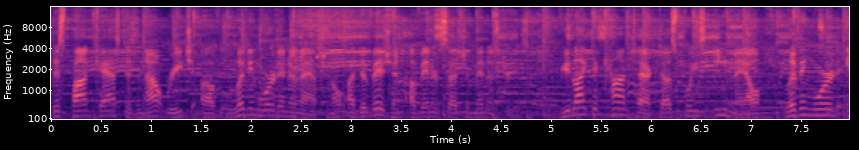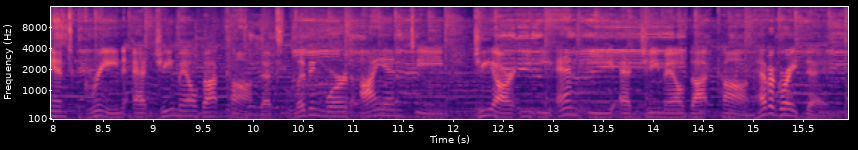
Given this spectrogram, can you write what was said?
This podcast is an outreach of Living Word International, a division of Intercession Ministries. If you'd like to contact us, please email livingwordintgreene at gmail.com. That's livingwordintgreene at gmail.com. Have a great day.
